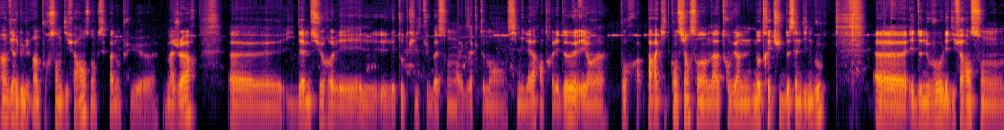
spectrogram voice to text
1,1% de différence, donc c'est pas non plus majeur. idem sur les, les taux de clic bah, sont exactement similaires entre les deux, et pour, par acquis de conscience, on a trouvé une autre étude de Sendinblue. Euh, et de nouveau, les différences sont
